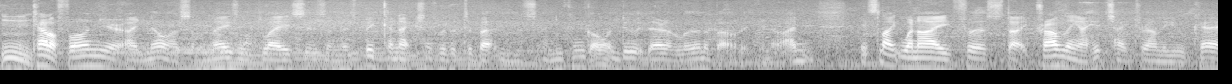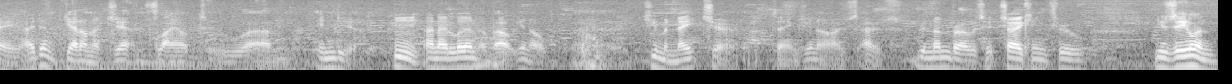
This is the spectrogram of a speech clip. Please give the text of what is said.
Mm. California, I know, has some amazing places, and there's big connections with the Tibetans, and you can go and do it there and learn about it. You know, I'm. It's like when I first started traveling, I hitchhiked around the UK. I didn't get on a jet and fly out to um, India, Mm. and I learned about you know uh, human nature and things. You know, I was, I was remember I was hitchhiking through New Zealand,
